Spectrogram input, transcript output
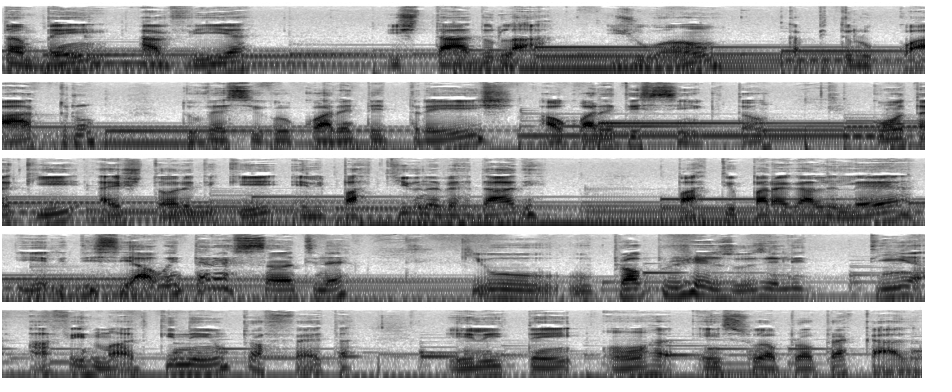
Também havia estado lá. João, capítulo 4, do versículo 43 ao 45. Então, conta aqui a história de que ele partiu, na é verdade, partiu para a Galiléia e ele disse algo interessante, né? Que o, o próprio Jesus ele tinha afirmado que nenhum profeta ele tem honra em sua própria casa.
